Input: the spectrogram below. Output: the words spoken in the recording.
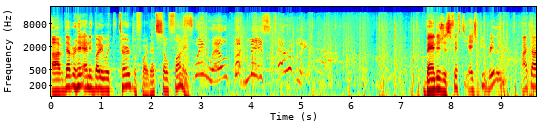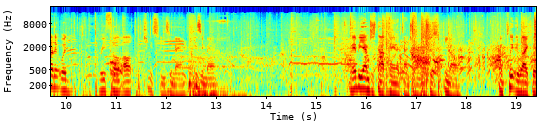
I've never hit anybody with the turd before. That's so funny. Swing well, but miss terribly. Bandage is 50 HP. Really? I thought it would refill all. Jeez, easy man. Easy man. Maybe I'm just not paying attention, which is, you know, completely likely.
